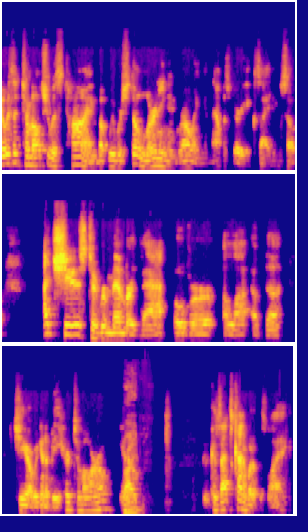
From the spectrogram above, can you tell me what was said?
it was a tumultuous time, but we were still learning and growing, and that was very exciting. So I choose to remember that over a lot of the gee, are we going to be here tomorrow? You Right. know? Because that's kind of what it was like.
